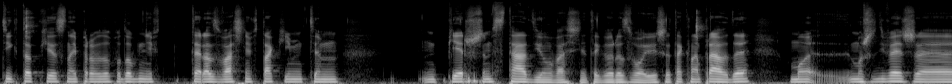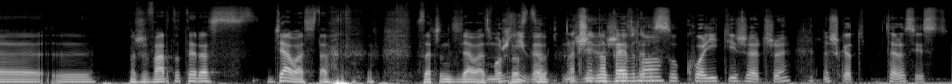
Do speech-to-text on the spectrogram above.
TikTok jest najprawdopodobniej w, teraz właśnie w takim tym pierwszym stadium właśnie tego rozwoju, że tak naprawdę mo, możliwe, że, y, no, że warto teraz działać tam. Zacząć działać po Możliwe. prostu. Znaczy, Możliwe, na pewno- teraz są quality rzeczy. Na przykład teraz jest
